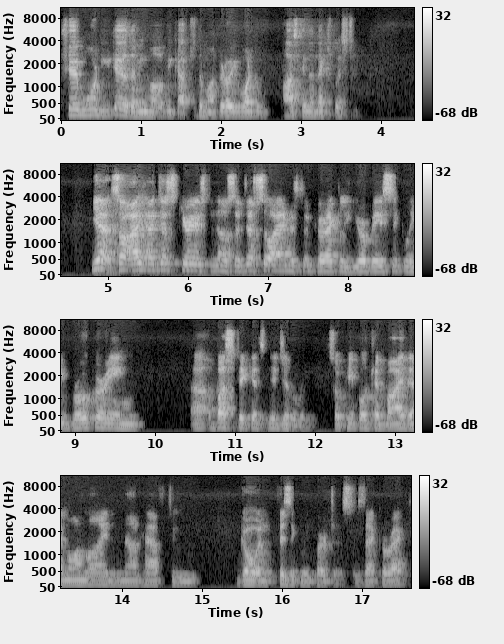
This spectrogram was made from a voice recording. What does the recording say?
share more details. I mean, how we capture the market or you want to ask in the next question. Yeah, so I, I'm just curious to know. So just so I understood correctly, you're basically brokering uh, bus tickets digitally, so people can buy them online and not have to go and physically purchase. Is that correct?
